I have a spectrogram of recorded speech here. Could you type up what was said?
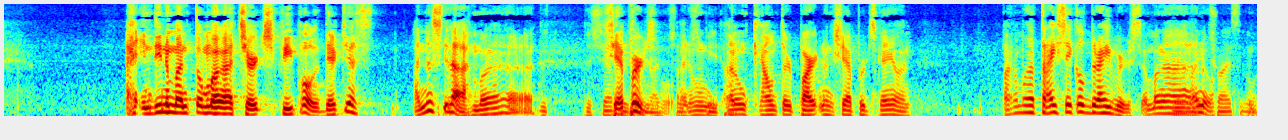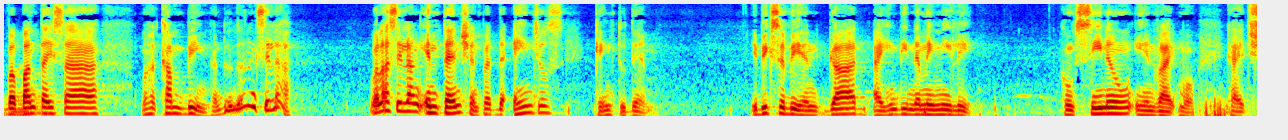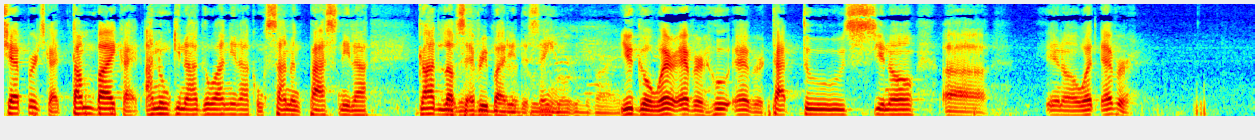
hindi naman to mga church people. They're just, ano sila, mga The shepherds. are not church Anong, people. anong counterpart ng shepherds ngayon? Parang mga tricycle drivers, ang mga like ano, babantay sa mga kambing. Andun na lang sila. Wala silang intention, but the angels came to them. Ibig sabihin, God ay hindi namimili kung sino i-invite mo. Kahit shepherds, kahit tambay, kahit anong ginagawa nila, kung saan ang past nila, God loves everybody the same. You go wherever, whoever, tattoos, you know, uh, you know, whatever.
